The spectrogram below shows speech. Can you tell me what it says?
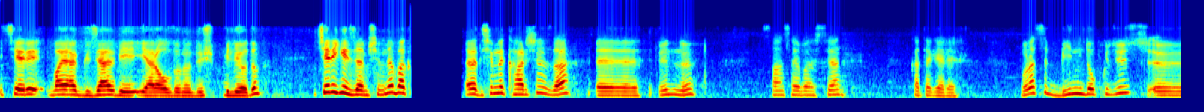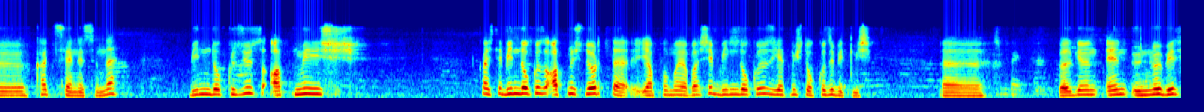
İçeri bayağı güzel bir yer olduğunu düş biliyordum. İçeri gireceğim şimdi. Bak. Evet şimdi karşınızda e, ünlü San Sebastian kategori. Burası 1900 e, kaç senesinde? 1960 kaçta 1964'te yapılmaya başladı. 1979'u bitmiş. E, bölgenin en ünlü bir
